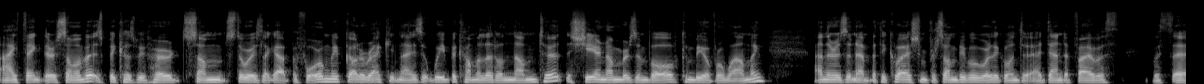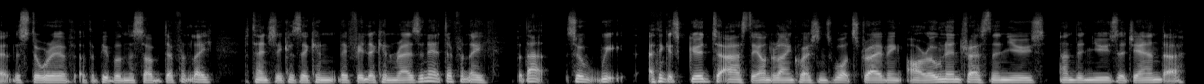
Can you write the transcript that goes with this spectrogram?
I think there's some of it is because we've heard some stories like that before, and we've got to recognize that we become a little numb to it. The sheer numbers involved can be overwhelming, and there is an empathy question for some people where they're going to identify with with uh, the story of, of the people in the sub differently potentially because they can they feel they can resonate differently. But that so we i think it's good to ask the underlying questions what's driving our own interest in the news and the news agenda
